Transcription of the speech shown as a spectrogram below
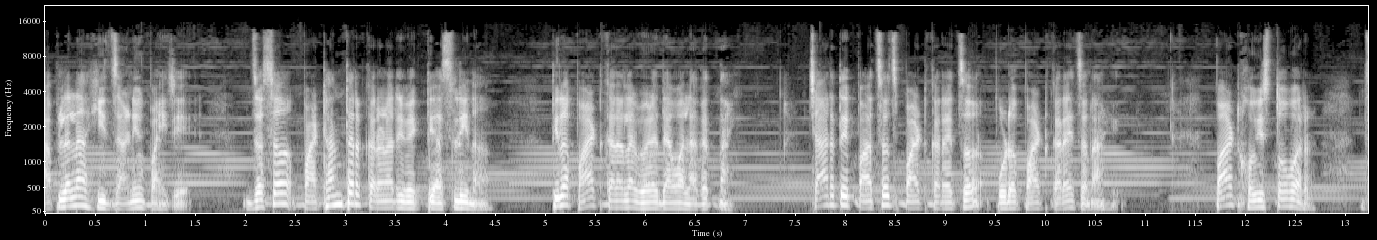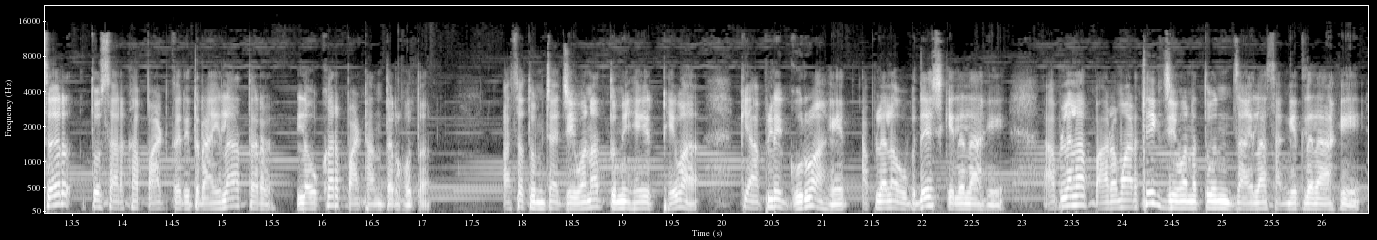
आपल्याला ही जाणीव पाहिजे. जसं पाठांतर करणारी व्यक्ती असली ना तिला पाठ करायला वेळ द्यावा लागत नाही. चार ते पाचच पाठ करायचं पुढं पाठ करायचं नाही. पाठ होईस्तोवर जर तो सारखा पाठ करीत राहिला तर लवकर पाठांतर होतं. असं तुमच्या जीवनात तुम्ही हे ठेवा की आपले गुरु आहेत आपल्याला उपदेश केलेला आहे आपल्याला पारमार्थिक जीवनातून जायला सांगितलेलं आहे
